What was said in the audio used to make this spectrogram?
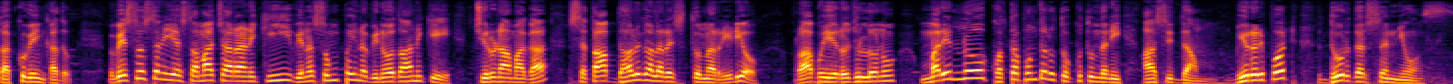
తక్కువేం కాదు. విశ్వసనీయ సమాచారానికి వినసొంపైన వినోదానికి చిరునామాగా శతాబ్దాలుగా అలరిస్తున్న రేడియో రాబోయే రోజుల్లోనూ మరెన్నో కొత్త పుంతలు తొక్కుతుందని ఆశిద్దాం. Bureau report Doordarshan news.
